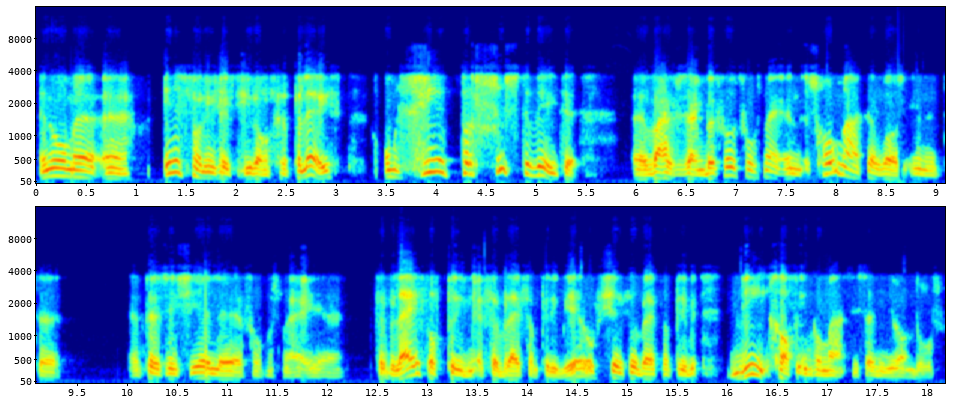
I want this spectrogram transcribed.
enorme eh, inspanning heeft Iran gepleegd om heel precies te weten waar ze zijn. Bijvoorbeeld volgens mij een schoonmaker was in het presidentiële, volgens mij, eh, verblijf, of prim- verblijf van premier, officieel verblijf van premier, die gaf informaties aan Iran door.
